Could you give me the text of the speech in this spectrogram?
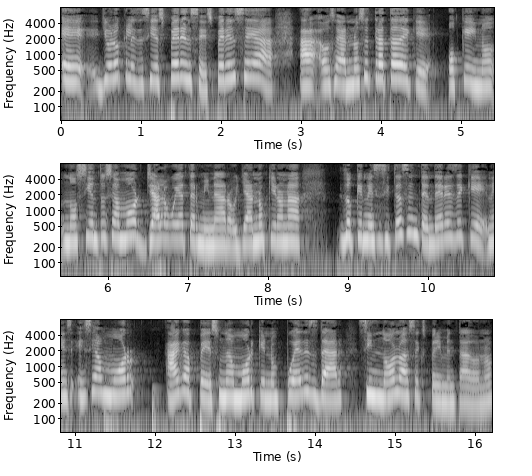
eh, yo lo que les decía, espérense, espérense a, a, o sea, no se trata de que, ok, no, no siento ese amor, ya lo voy a terminar o ya no quiero nada lo que necesitas entender es de que ese amor ágape es un amor que no puedes dar si no lo has experimentado, ¿no?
